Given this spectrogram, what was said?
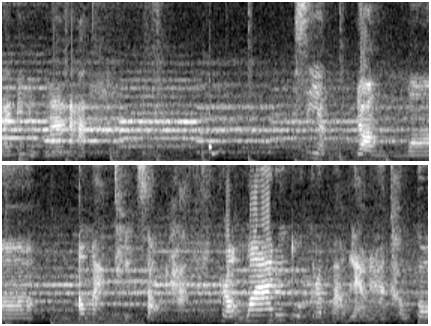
ได้ไม่เยอะมากนะคะ เสียงดังมากเอาใหม่เทคสองนะคะเพราะว่าด้วยตัวกระเป๋าแล้วนะคะเขาก็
